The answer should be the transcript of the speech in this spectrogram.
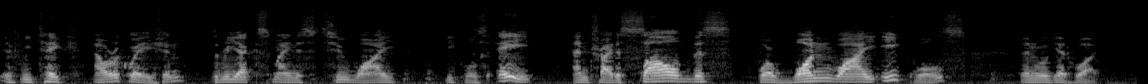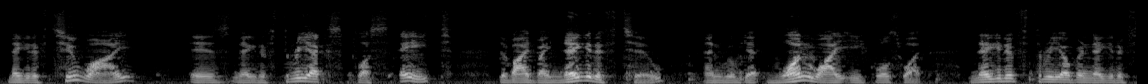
if we take our equation, 3x minus 2y equals 8, and try to solve this for 1y equals, then we'll get what? Negative 2y is negative 3x plus 8, divide by negative 2, and we'll get 1y equals what? Negative 3 over negative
